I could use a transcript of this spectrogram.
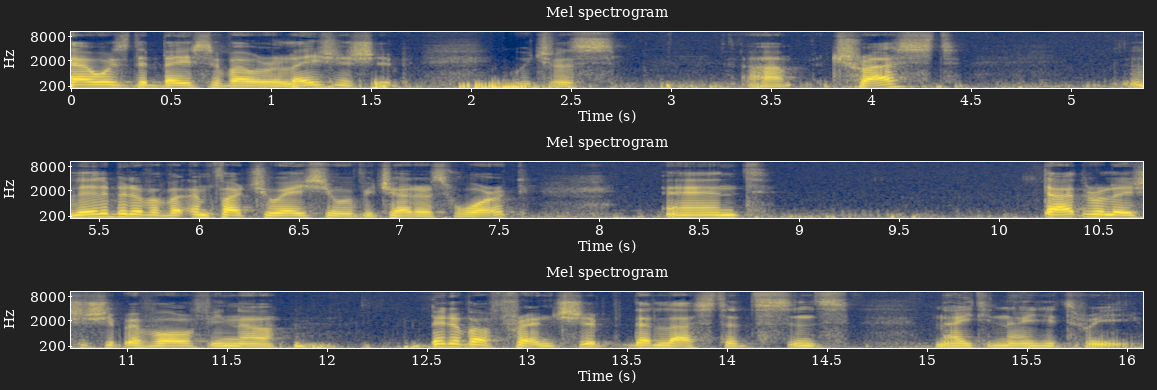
that was the base of our relationship, which was uh, trust, a little bit of infatuation with each other's work, and that relationship evolved in a bit of a friendship that lasted since 1993.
